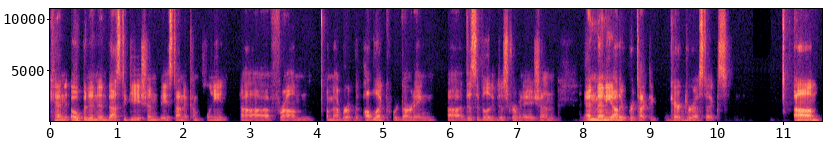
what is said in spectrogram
can open an investigation based on a complaint uh, from a member of the public regarding uh, disability discrimination and many other protected characteristics. Um,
